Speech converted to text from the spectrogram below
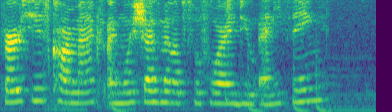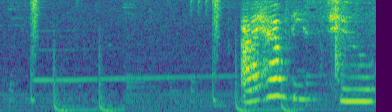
first use Carmex. I moisturize my lips before I do anything. I have these two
